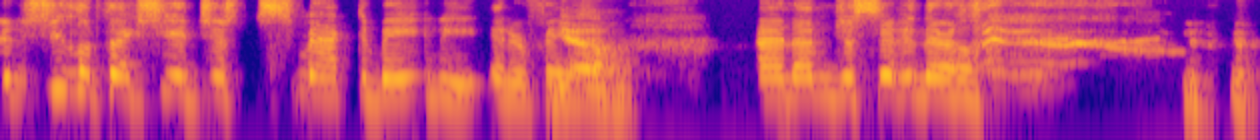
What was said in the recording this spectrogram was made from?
and she looked like she had just smacked a baby in her face yeah. and I'm just sitting there. Like,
